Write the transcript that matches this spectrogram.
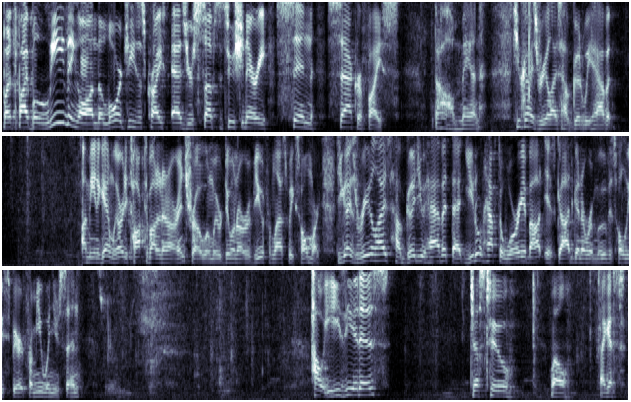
but it's by believing on the Lord Jesus Christ as your substitutionary sin sacrifice. Oh man, you guys realize how good we have it? I mean, again, we already talked about it in our intro when we were doing our review from last week's homework. Do you guys realize how good you have it that you don't have to worry about is God going to remove His Holy Spirit from you when you sin? How easy it is just to, well, I guess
